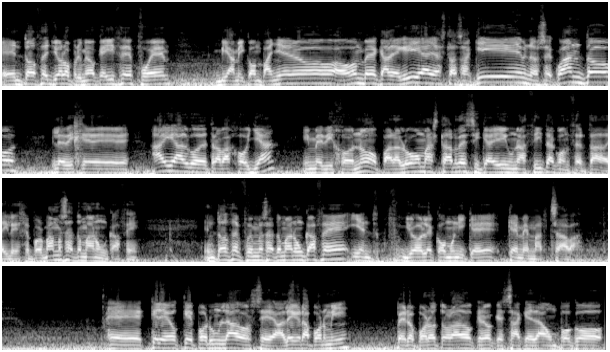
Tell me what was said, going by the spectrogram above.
Entonces yo lo primero que hice fue, vi a mi compañero, hombre, qué alegría, ya estás aquí, no sé cuánto, y le dije, ¿hay algo de trabajo ya? Y me dijo, no, para luego más tarde sí que hay una cita concertada. Y le dije, pues vamos a tomar un café. Entonces fuimos a tomar un café y yo le comuniqué que me marchaba. Eh, creo que por un lado se alegra por mí, pero por otro lado creo que se ha quedado un poco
